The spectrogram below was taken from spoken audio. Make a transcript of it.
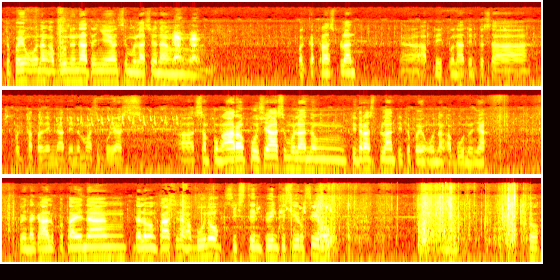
Ito po yung unang abuno natin ngayon. Simula siya ng pagka-transplant. Ah, update po natin to sa pagtatanim natin ng mga sibuyas. Ah, sampung araw po siya simula nung tinransplant. Ito po yung unang abuno niya. Kaya naghalo po tayo ng dalawang klase ng abuno, 16-20-00. Ito,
